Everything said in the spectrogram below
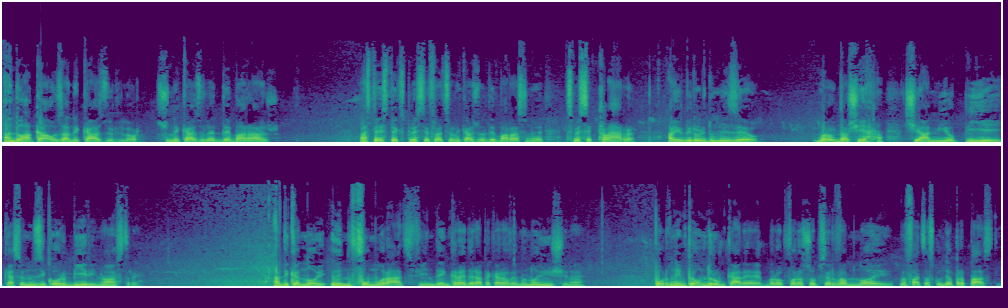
A doua cauza necazurilor sunt necazurile de baraj. Asta este expresie, fraților, necazurile de baraj sunt o expresie clară a iubirii lui Dumnezeu. Mă rog, dar și a, și a miopiei, ca să nu zic orbirii noastre. Adică noi, înfumurați fiind de încrederea pe care o avem în noi înșine, pornim pe un drum care, mă rog, fără să observăm noi, în fața ascunde o prăpastie.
